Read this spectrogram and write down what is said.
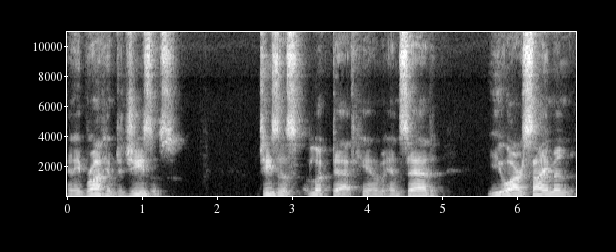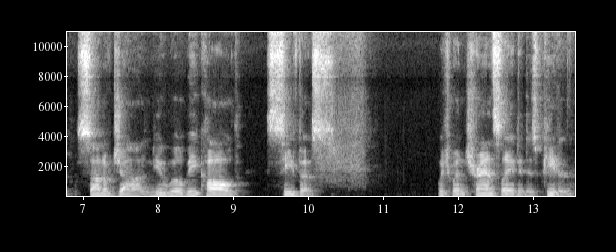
And he brought him to Jesus. Jesus looked at him and said, You are Simon, son of John. You will be called Cephas, which, when translated, is Peter.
